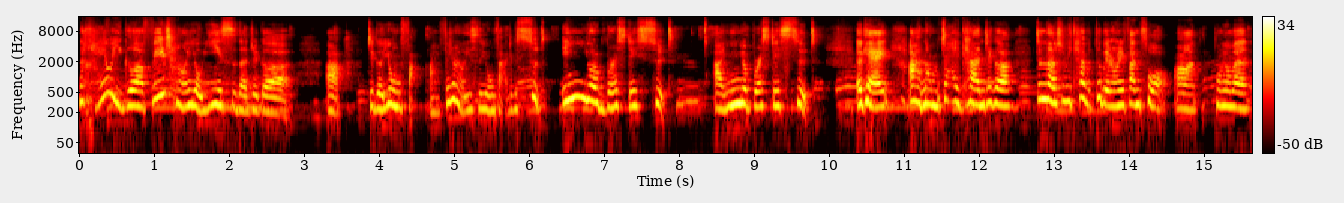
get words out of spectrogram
那还有一个非常有意思的这个啊。这个用法啊，非常有意思的用法。这个 suit in your birthday suit 啊，in your birthday suit，OK 啊，那我们再看这个，真的是不是太特别容易犯错啊，朋友们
